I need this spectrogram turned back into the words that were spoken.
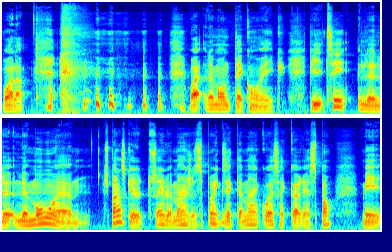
Voilà. ouais, le monde était convaincu. Puis, tu sais, le, le, mot, euh, je pense que tout simplement, je sais pas exactement à quoi ça correspond, mais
